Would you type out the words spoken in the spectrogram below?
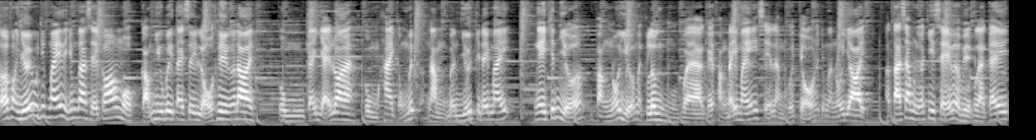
Ở phần dưới của chiếc máy thì chúng ta sẽ có một cổng USB Type-C lộ thiên ở đây cùng cái giải loa cùng hai cổng mic nằm bên dưới cái đáy máy ngay chính giữa phần nối giữa mặt lưng và cái phần đáy máy sẽ là một cái chỗ để chúng ta nối roi à, tại sao mình có chia sẻ về việc là cái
